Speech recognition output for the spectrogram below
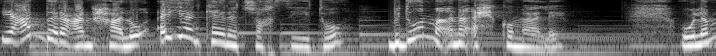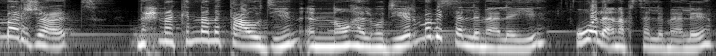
يعبر عن حاله ايا كانت شخصيته بدون ما أنا أحكم عليه. ولما رجعت نحن كنا متعودين إنه هالمدير ما بيسلم علي ولا أنا بسلم عليه.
